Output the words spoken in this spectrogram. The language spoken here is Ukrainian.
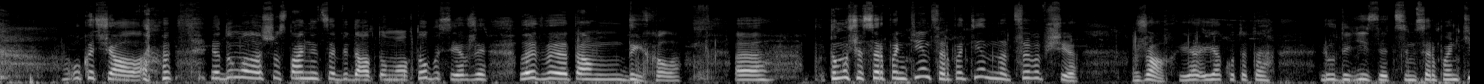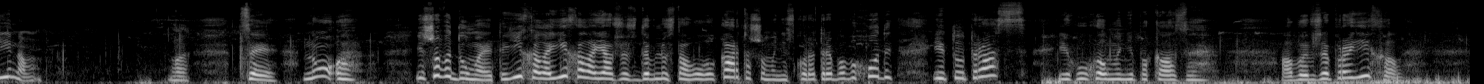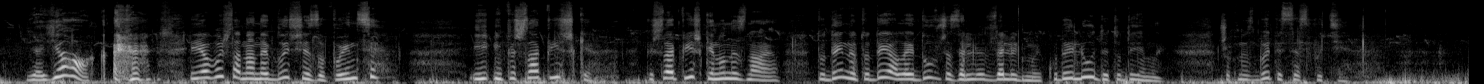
укачало. Я думала, що станеться біда в тому автобусі, я вже ледве там дихала. Е, тому що серпантин, серпантин це взагалі жах. Як от це люди їздять цим серпантином. Е, Це, ну, е, і що ви думаєте? Їхала, їхала, я вже ж дивлюсь на Google карту, що мені скоро треба виходити. І тут раз, і Google мені показує. А ви вже проїхали? Я як? Я вийшла на найближчій зупинці і, і пішла пішки. Пішла пішки, ну не знаю. Туди, не туди, але йду вже за, людьми. Куди люди, туди і ми. Щоб не збитися з путі.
